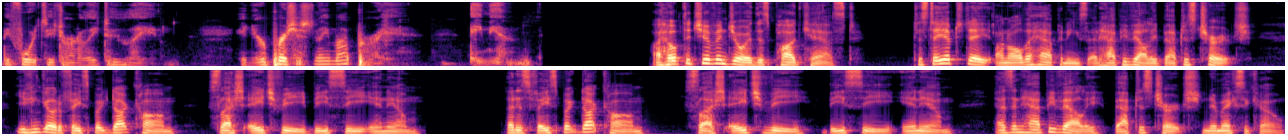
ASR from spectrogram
before it's eternally too late. In your precious name I pray. Amen. I hope that you have enjoyed this podcast. To stay up to date on all the happenings at Happy Valley Baptist Church, you can go to facebook.com slash hvbcnm. That is facebook.com slash hvbcnm, as in Happy Valley Baptist Church, New Mexico.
